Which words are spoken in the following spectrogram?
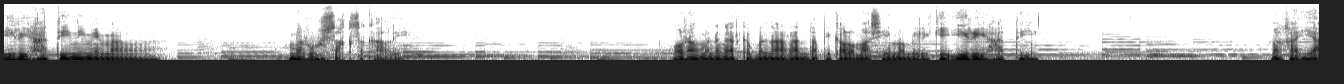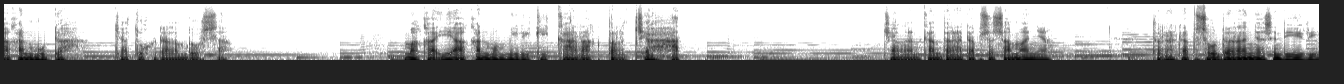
Iri hati ini memang merusak sekali. Orang mendengar kebenaran, tapi kalau masih memiliki iri hati, maka ia akan mudah jatuh ke dalam dosa. Maka ia akan memiliki karakter jahat. Jangankan terhadap sesamanya, terhadap saudaranya sendiri,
